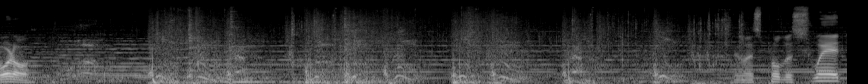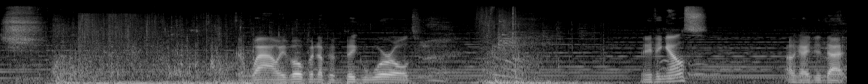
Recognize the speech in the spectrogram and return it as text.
Portal. And let's pull the switch. And wow, we've opened up a big world. Anything else? Okay, I did that.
